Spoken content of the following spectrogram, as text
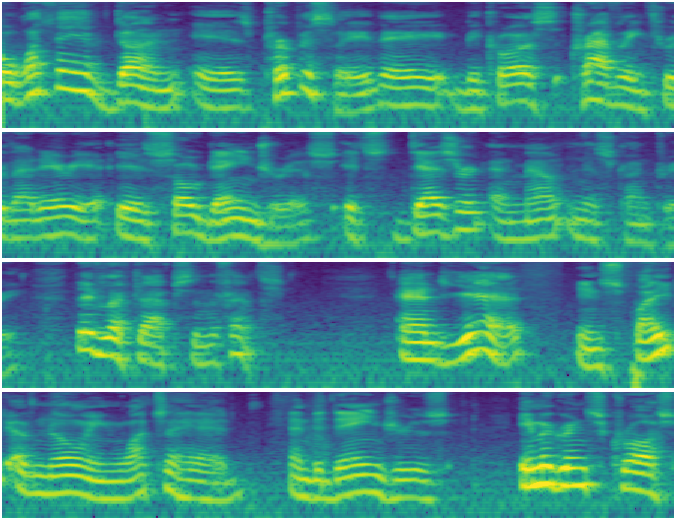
But what they have done is purposely they because traveling through that area is so dangerous, it's desert and mountainous country, they've left gaps in the fence. And yet, in spite of knowing what's ahead and the dangers, immigrants cross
